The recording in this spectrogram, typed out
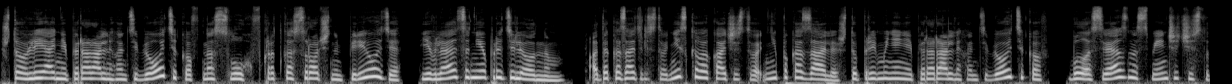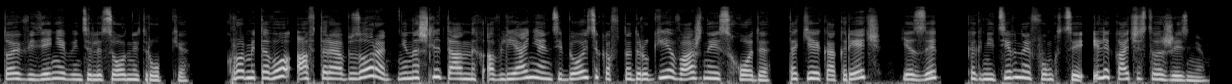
что влияние пероральных антибиотиков на слух в краткосрочном периоде является неопределенным, а доказательства низкого качества не показали, что применение пероральных антибиотиков было связано с меньшей частотой введения вентиляционной трубки. Кроме того, авторы обзора не нашли данных о влиянии антибиотиков на другие важные исходы, такие как речь, язык, когнитивные функции или качество жизни.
